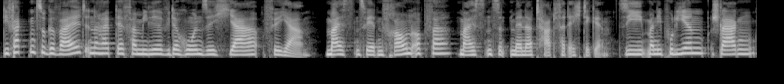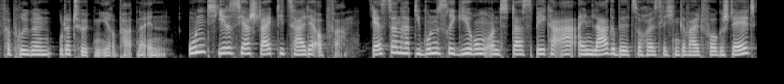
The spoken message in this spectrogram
Die Fakten zur Gewalt innerhalb der Familie wiederholen sich Jahr für Jahr. Meistens werden Frauen Opfer, meistens sind Männer Tatverdächtige. Sie manipulieren, schlagen, verprügeln oder töten ihre PartnerInnen. Und jedes Jahr steigt die Zahl der Opfer. Gestern hat die Bundesregierung und das BKA ein Lagebild zur häuslichen Gewalt vorgestellt.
